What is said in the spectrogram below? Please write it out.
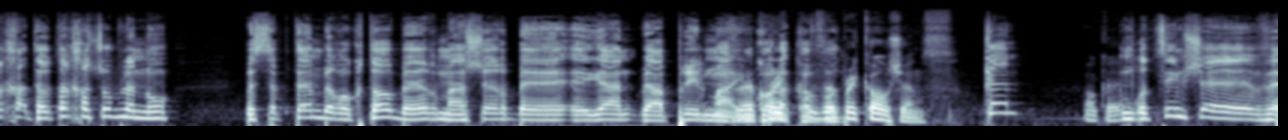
יותר, אתה יותר חשוב לנו בספטמבר, אוקטובר, מאשר בינ- באפריל, מאי, זה עם כל הכבוד. זה precautions. כן, אוקיי. הם רוצים ש... ו...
